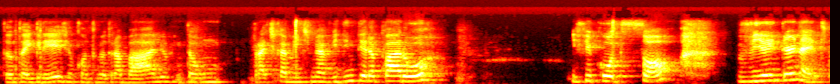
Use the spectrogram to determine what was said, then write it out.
Tanto a igreja quanto o meu trabalho. Então, praticamente minha vida inteira parou e ficou só via internet.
